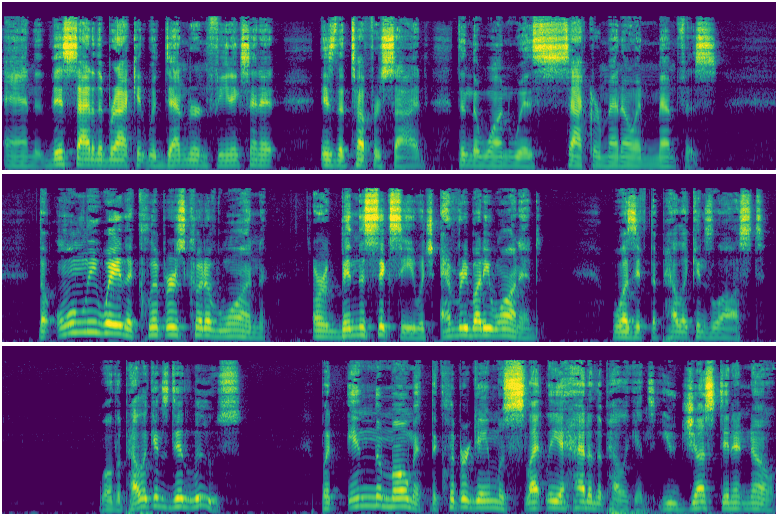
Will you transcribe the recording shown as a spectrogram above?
And this side of the bracket with Denver and Phoenix in it is the tougher side than the one with Sacramento and Memphis. The only way the Clippers could have won or been the sixth seed, which everybody wanted, was if the Pelicans lost. Well, the Pelicans did lose. But in the moment, the Clipper game was slightly ahead of the Pelicans. You just didn't know.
